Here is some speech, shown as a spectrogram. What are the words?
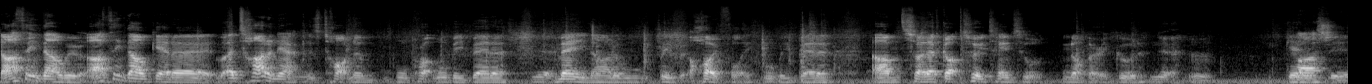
I think they'll be. I think they'll get a. It's harder now because Tottenham will pro- will be better. Yeah. Man United will be hopefully will be better. Um, so they've got two teams who are not very good. Yeah. Getting- Last year,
